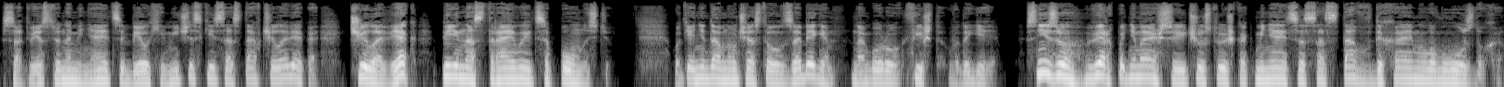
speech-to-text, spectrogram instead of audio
Соответственно, меняется биохимический состав человека. Человек перенастраивается полностью. Вот я недавно участвовал в забеге на гору Фишт в Адыгее. Снизу вверх поднимаешься и чувствуешь, как меняется состав вдыхаемого воздуха.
